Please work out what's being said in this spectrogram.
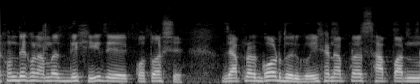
এখন দেখুন আমরা দেখি যে কত আসে। যে আপনার গড় দৈর্ঘ্য এখানে আপনার ছাপান্ন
